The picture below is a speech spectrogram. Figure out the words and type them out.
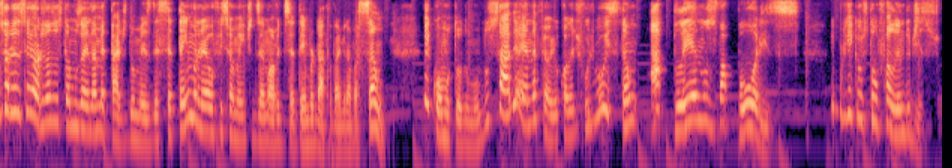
Bom, senhoras e senhores, nós estamos aí na metade do mês de setembro, né? Oficialmente 19 de setembro, data da gravação. E como todo mundo sabe, a NFL e o College Football estão a plenos vapores. E por que, que eu estou falando disso?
